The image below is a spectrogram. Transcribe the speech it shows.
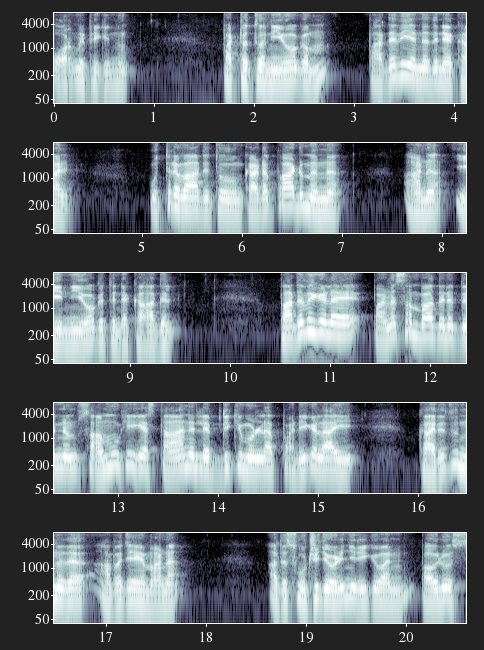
ഓർമ്മിപ്പിക്കുന്നു. പട്ടത്വ നിയോഗം പദവി എന്നതിനേക്കാൾ ഉത്തരവാദിത്വവും കടപ്പാടുമെന്ന് ആണ് ഈ നിയോഗത്തിന്റെ കാതൽ. പദവികളെ പണസമ്പാദനത്തിനും സാമൂഹിക സ്ഥാനലബ്ധിക്കുമുള്ള പടികളായി കരുതുന്നത് അപജയമാണ്. അത് സൂക്ഷിച്ചൊഴിഞ്ഞിരിക്കുവാൻ പൗലോസ്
